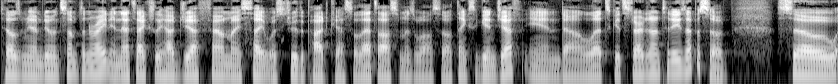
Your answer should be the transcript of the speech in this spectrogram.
Tells me I'm doing something right, and that's actually how Jeff found my site was through the podcast. So that's awesome as well. So thanks again, Jeff, and uh, let's get started on today's episode. So,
